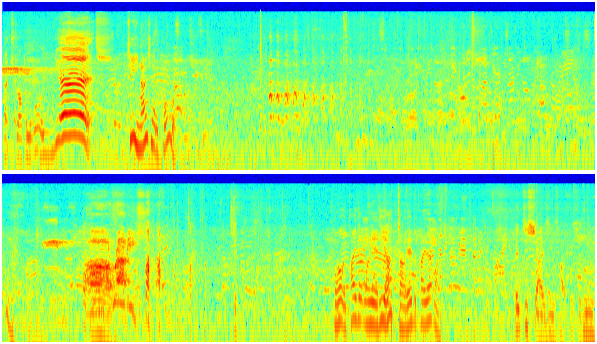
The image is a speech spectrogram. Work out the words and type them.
That's dropping the ball. Yes! Gee, he knows how to call it. Well, he paid that one out here, so he had to pay that one. It just shows he's hopeless, isn't Mm. it?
